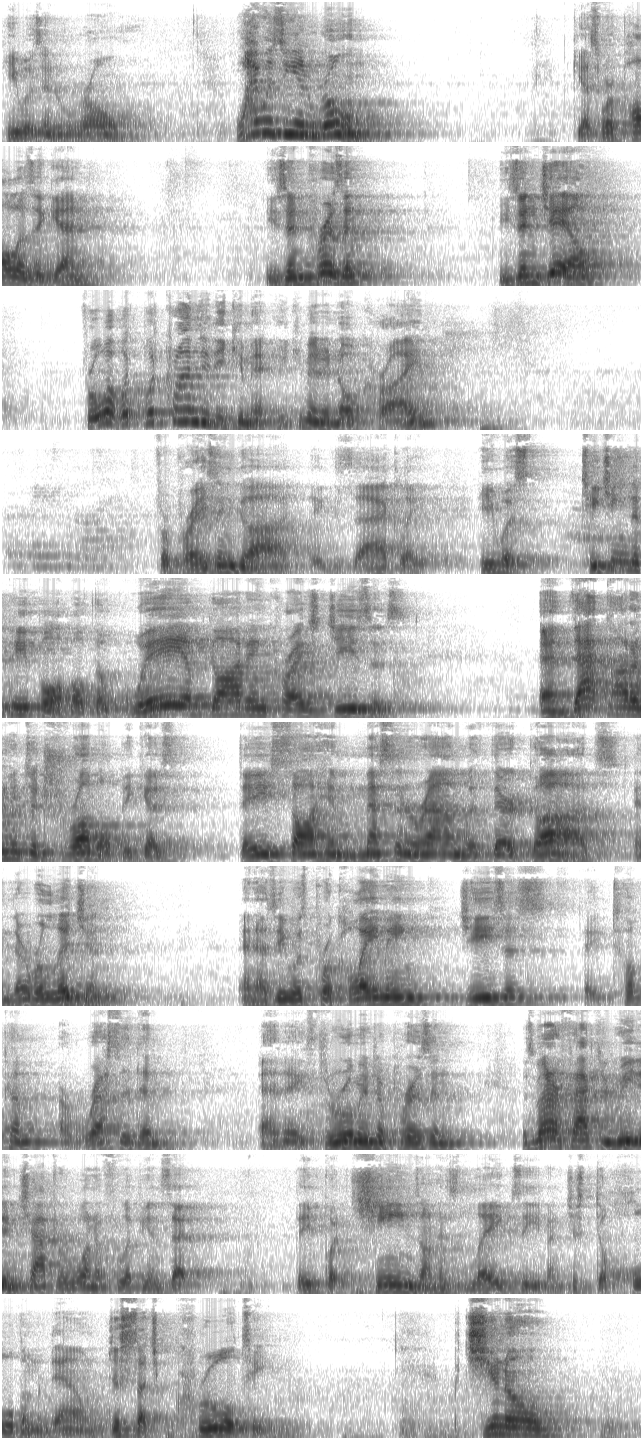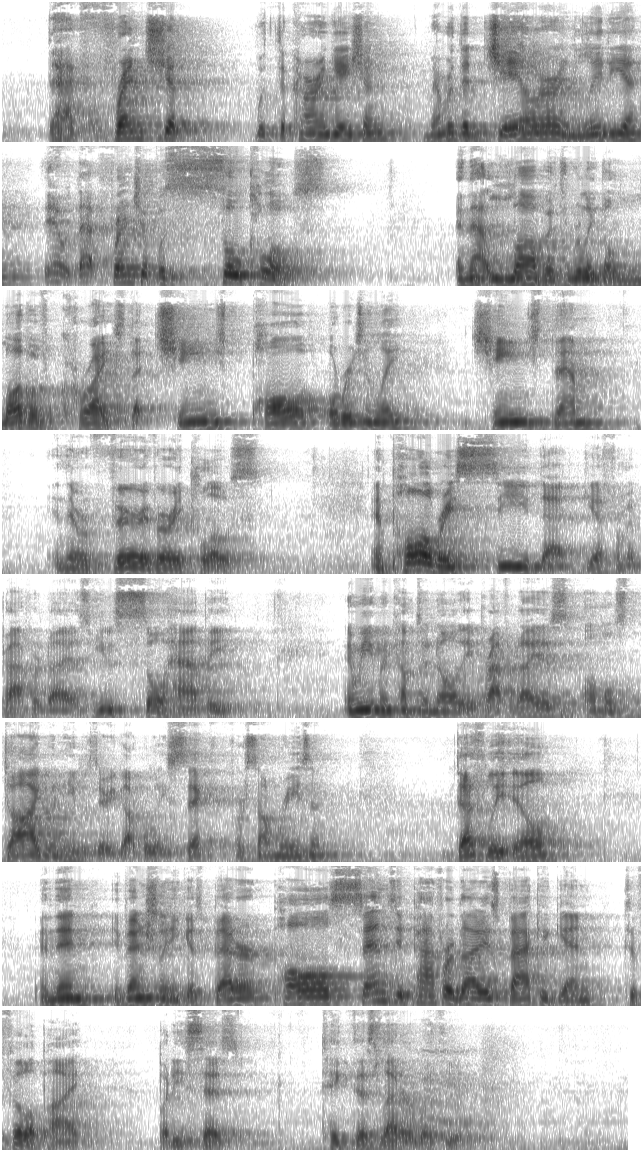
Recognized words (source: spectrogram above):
He was in Rome. Why was he in Rome? Guess where Paul is again? He's in prison. He's in jail. For what? What, what crime did he commit? He committed no crime. For praising God. Exactly. He was teaching the people about the way of God in Christ Jesus. And that got him into trouble because they saw him messing around with their gods and their religion. And as he was proclaiming Jesus, they took him, arrested him, and they threw him into prison. As a matter of fact, you read in chapter 1 of Philippians that they put chains on his legs, even, just to hold him down. Just such cruelty. But you know, that friendship with the congregation. Remember the jailer and Lydia? That friendship was so close. And that love is really the love of Christ that changed Paul originally, changed them, and they were very, very close. And Paul received that gift from Epaphroditus. He was so happy. And we even come to know that Epaphroditus almost died when he was there. He got really sick for some reason, deathly ill. And then eventually he gets better. Paul sends Epaphroditus back again to Philippi, but he says, Take this letter with you.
